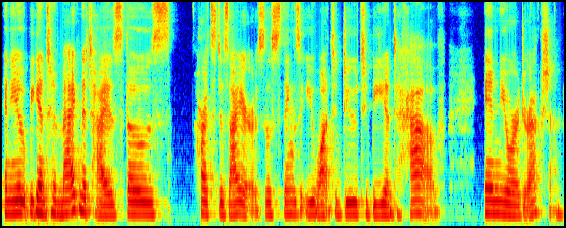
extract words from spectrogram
And you begin to magnetize those heart's desires, those things that you want to do, to be, and to have in your direction.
